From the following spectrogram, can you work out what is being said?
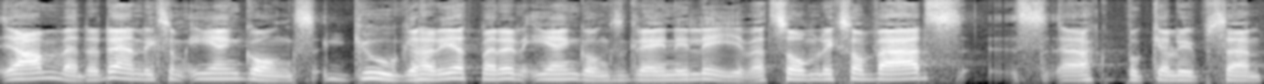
jag använder den liksom engångs, Google hade gett mig den engångsgrejen i livet som liksom världsapokalypsen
